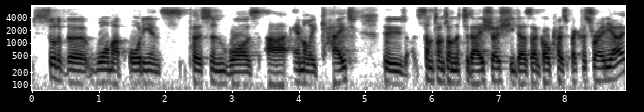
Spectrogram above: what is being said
sort of the warm up audience person was uh, Emily Jade, who's sometimes on the Today Show. She does a Gold Coast Breakfast Radio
